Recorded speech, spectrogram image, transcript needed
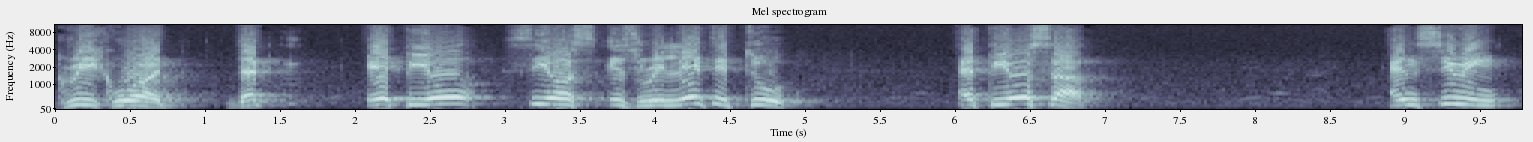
Greek word that epiousios is related to epiousa, ensuing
